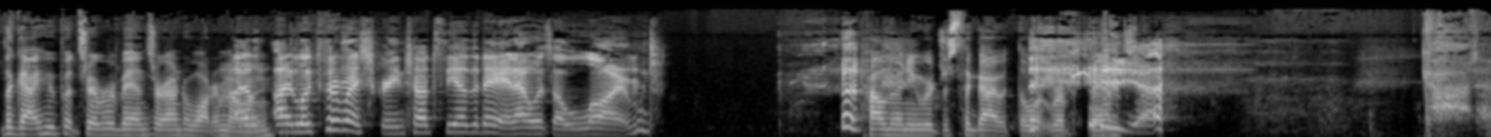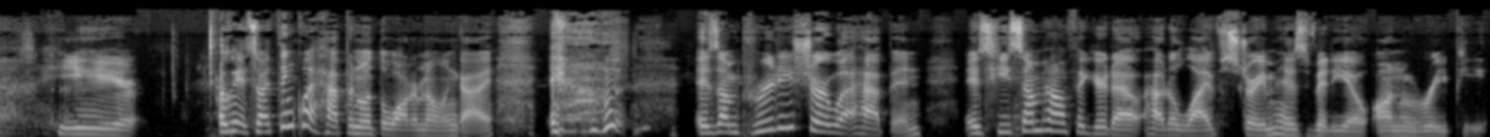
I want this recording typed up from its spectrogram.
the guy who puts rubber bands around a watermelon, I looked through my screenshots the other day and I was alarmed. how many were just the guy with the rubber bands? yeah. God. He. Okay, so I think what happened with the watermelon guy is I'm pretty sure what happened is he somehow figured out how to live stream his video on repeat.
